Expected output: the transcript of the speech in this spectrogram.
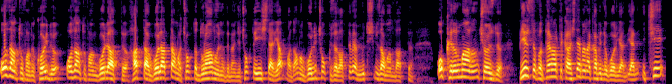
Ozan Tufan'ı koydu. Ozan Tufan golü attı. Hatta gol attı ama çok da durağan oynadı bence. Çok da iyi işler yapmadı ama golü çok güzel attı ve müthiş bir zamanda attı. O kırılma anını çözdü. 1-0 penaltı kaçtı hemen akabinde gol geldi. Yani 2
